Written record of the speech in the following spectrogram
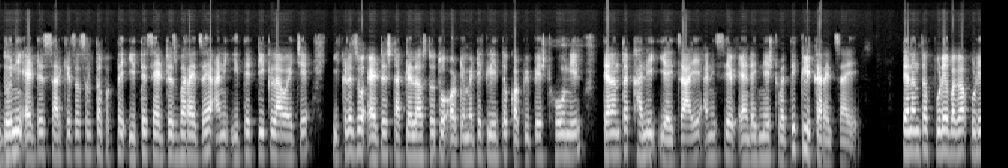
दोन्ही ऍड्रेस सारखेच असेल तर फक्त इथेच ऍड्रेस भरायचा आहे आणि इथे टिक लावायचे. इकडे जो ऍड्रेस टाकलेला असतो तो ऑटोमॅटिकली इथं कॉपी पेस्ट होऊन येईल. त्यानंतर खाली यायचं आहे आणि सेव्ह अँड नेक्स्ट वरती क्लिक करायचं आहे. त्यानंतर पुढे बघा पुढे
